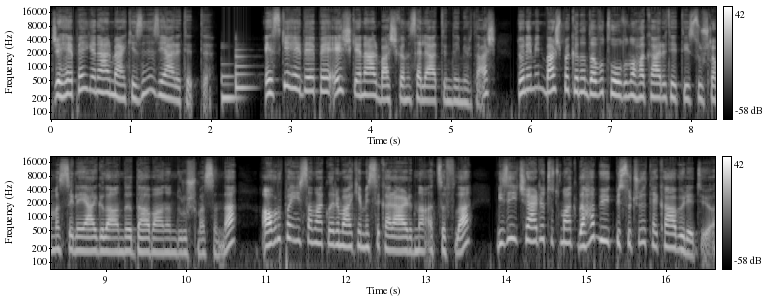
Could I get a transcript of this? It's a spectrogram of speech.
CHP Genel Merkezi'ni ziyaret etti. Eski HDP eş genel başkanı Selahattin Demirtaş, dönemin başbakanı Davutoğlu'nu hakaret ettiği suçlamasıyla yargılandığı davanın duruşmasında Avrupa İnsan Hakları Mahkemesi kararına atıfla bizi içeride tutmak daha büyük bir suçu tekabül ediyor.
